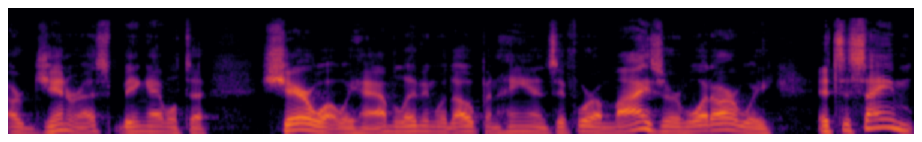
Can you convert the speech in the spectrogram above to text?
or generous, being able to share what we have, living with open hands. If we're a miser, what are we? It's the same.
